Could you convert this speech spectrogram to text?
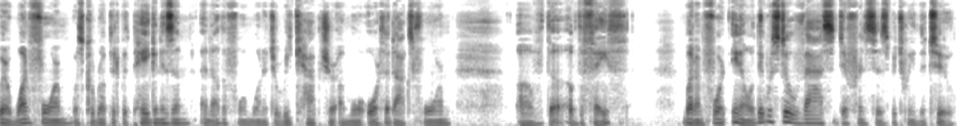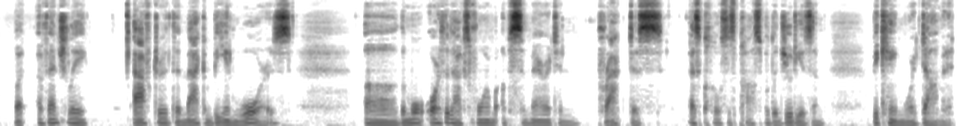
where one form was corrupted with paganism, another form wanted to recapture a more orthodox form of the of the faith. But unfortunately, you know, there were still vast differences between the two. But eventually, after the Maccabean Wars, uh, the more orthodox form of Samaritan practice, as close as possible to Judaism, became more dominant.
